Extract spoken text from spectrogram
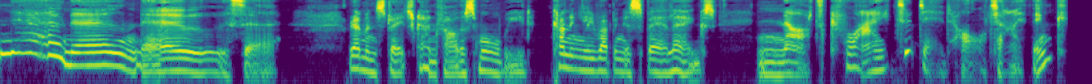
no, no, no, sir, remonstrates Grandfather Smallweed, cunningly rubbing his spare legs. Not quite a dead halt, I think.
